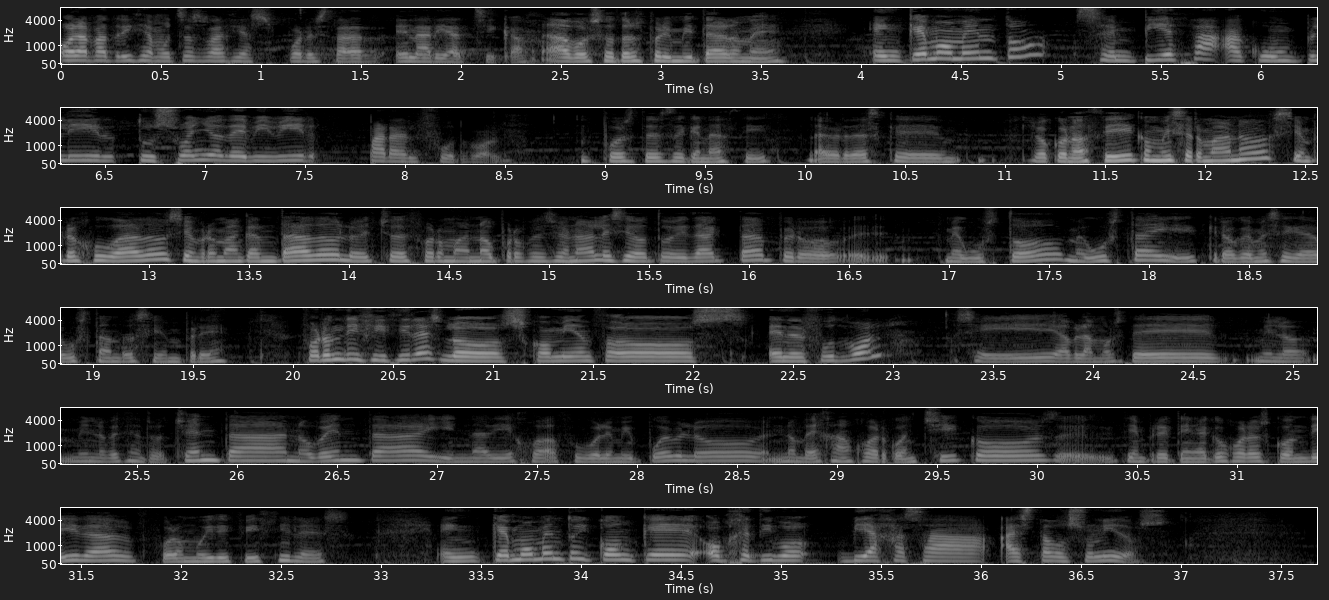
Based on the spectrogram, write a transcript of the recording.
Hola Patricia, muchas gracias por estar en Área Chica. A vosotros por invitarme. ¿En qué momento se empieza a cumplir tu sueño de vivir para el fútbol? Pues desde que nací. La verdad es que lo conocí con mis hermanos, siempre he jugado, siempre me ha encantado, lo he hecho de forma no profesional, he sido autodidacta, pero eh, me gustó, me gusta y creo que me sigue gustando siempre. ¿Fueron difíciles los comienzos en el fútbol? Sí, hablamos de 1980, 90 y nadie jugaba fútbol en mi pueblo, no me dejan jugar con chicos, eh, siempre tenía que jugar a escondidas, fueron muy difíciles. ¿En qué momento y con qué objetivo viajas a Estados Unidos?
